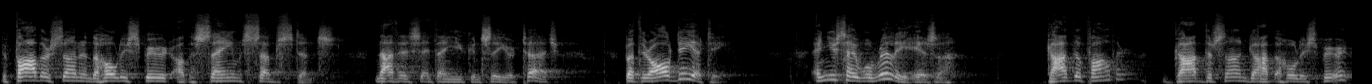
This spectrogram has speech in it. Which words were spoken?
the Father, Son, and the Holy Spirit are the same substance. Not the same thing you can see or touch, but they're all deity. And you say, well, really, is a God the Father, God the Son, God the Holy Spirit?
